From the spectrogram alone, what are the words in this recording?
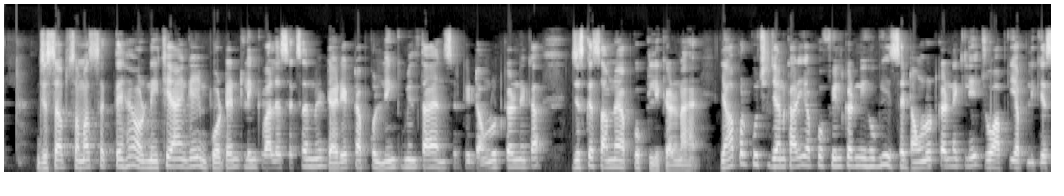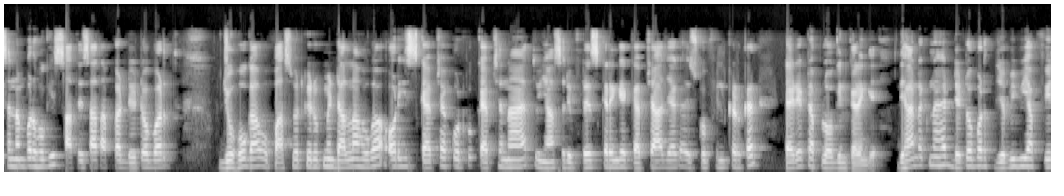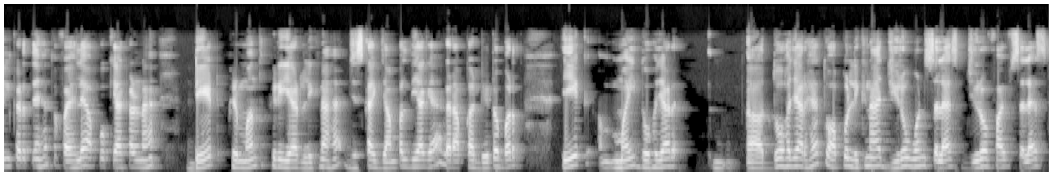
जिससे आप समझ सकते हैं और नीचे आएँगे इंपॉर्टेंट लिंक वाले सेक्शन में डायरेक्ट आपको लिंक मिलता है आंसर की डाउनलोड करने का, जिसके सामने आपको क्लिक करना है। यहाँ पर कुछ जानकारी आपको फिल करनी होगी इसे डाउनलोड करने के लिए, जो आपकी एप्लीकेशन नंबर होगी, साथ ही साथ आपका डेट ऑफ़ बर्थ जो होगा, वो पासवर्ड के रूप में डालना होगा, और इस कैप्चा कोड को कैप्चा ना आए तो यहाँ से रिफ्रेश करेंगे कैप्चा आ जाएगा, इसको फिल कर कर डायरेक्ट आप लॉगिन करेंगे। ध्यान रखना है डेट ऑफ़ बर्थ जब भी आप फिल करते हैं तो पहले आपको क्या करना है? डेट फिर मंथ फिर ईयर लिखना है, जिसका एग्ज़ाम्पल दिया गया अगर आपका डेट ऑफ़ बर्थ एक मई 2000 दो हज़ार है तो आपको लिखना है zero one slash zero five slash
